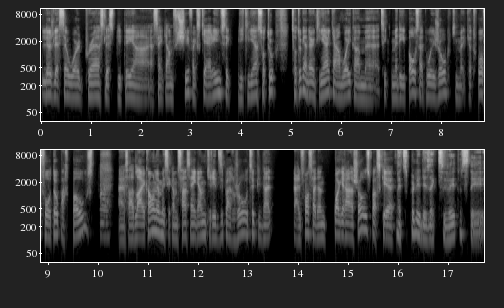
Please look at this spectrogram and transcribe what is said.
là, je laissais WordPress le splitter en 50 fichiers. Fait que ce qui arrive, c'est que les clients, surtout, surtout quand il y a un client qui envoie comme, euh, tu sais, qui met des posts à tous les jours, puis qui, met, a trois photos par post, euh, ça a de l'air con, là, mais c'est comme 150 crédits par jour, tu sais, puis dans, dans, le fond, ça donne pas grand-chose parce que... Mais tu peux les désactiver, tous ces...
